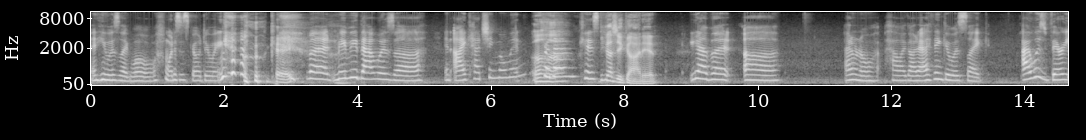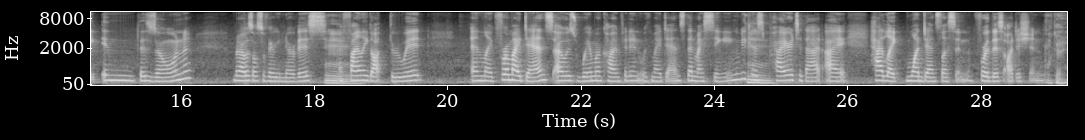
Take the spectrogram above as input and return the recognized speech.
and he was like, "Whoa, what is this girl doing?" okay. but maybe that was uh, an eye-catching moment for Uh-huh. them, because Because you got it. yeah, but uh, I don't know how I got it. I think it was like I was very in the zone, but I was also very nervous. I Mm. finally got through it. And like for my dance, I was way more confident with my dance than my singing because Mm. prior to that, I had like one dance lesson for this audition. Okay.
